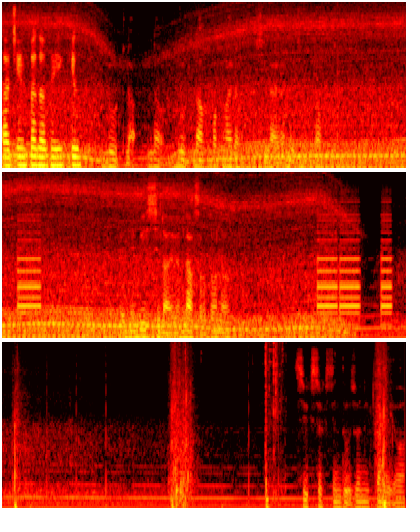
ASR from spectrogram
Searching for the vehicle. Loot la, la, loot la bak ngay đâu. Xì lại cái này chúng ta. Enemy xì lại cái lạc sau đó là. Six sixteen tụi cho ni cái này à.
